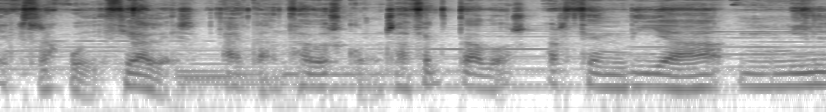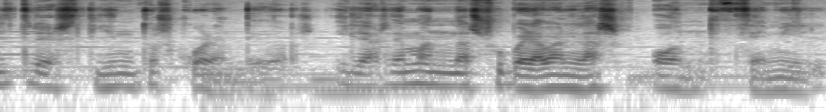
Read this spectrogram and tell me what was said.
extrajudiciales alcanzados con los afectados ascendía a 1.342 y las demandas superaban las 11.000.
